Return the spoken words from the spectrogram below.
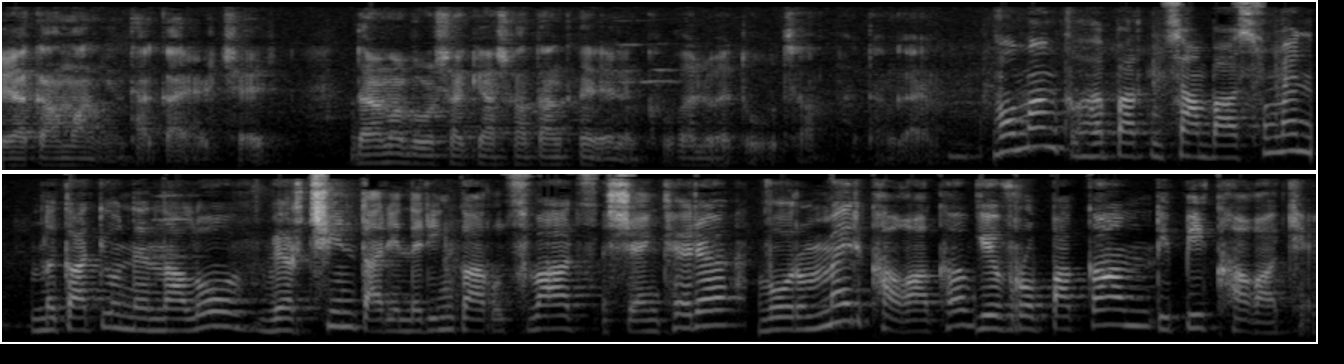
վերականգնման ենթակա էր չէր դրա համար որոշակի աշխատանքներ են ուղղելու այդ ուղղությամբ հետագայում ոմանք հպարտությամբ ասում են նկատի ունենալով վերջին տարիներին կառուցված շենքերը, որ մեր քաղաքը եվրոպական տիպի քաղաք է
